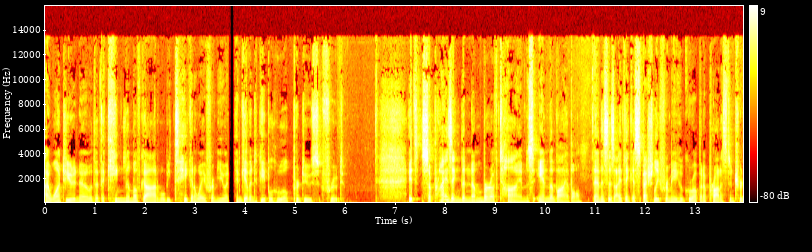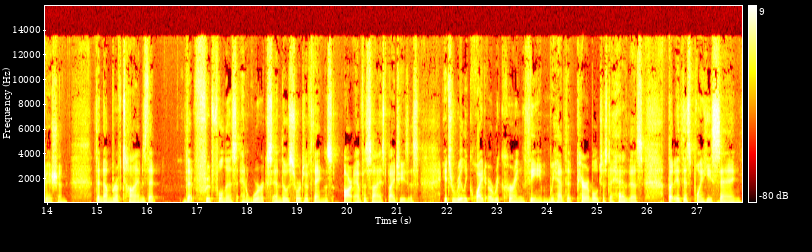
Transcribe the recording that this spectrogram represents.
I want you to know that the kingdom of God will be taken away from you and given to people who will produce fruit. It's surprising the number of times in the Bible, and this is, I think, especially for me who grew up in a Protestant tradition, the number of times that that fruitfulness and works and those sorts of things are emphasized by Jesus. It's really quite a recurring theme. We had the parable just ahead of this, but at this point he's saying,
